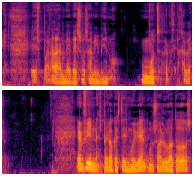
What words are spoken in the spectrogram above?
es para darme besos a mí mismo. Muchas gracias, Javier. En fin, espero que estéis muy bien. Un saludo a todos.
